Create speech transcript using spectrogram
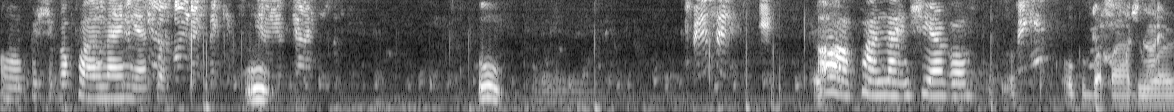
Oh, we should go put a line here. Ooh. Ooh. Oh, put line, Chiago. Open up my door.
